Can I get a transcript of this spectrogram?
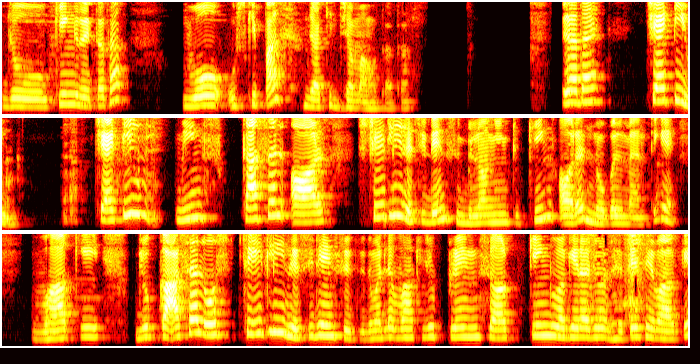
जो किंग रहता था, वो उसके पास जाके जमा होता था। फिर आता है चैट्यू। चैट्यू मीन्स कासल और stately residence belonging to king or a nobleman, ठीक है? वहाँ की जो कासल और स्टेटली रेसिडेंस मतलब वहाँ के जो प्रिंस और किंग वगैरह जो रहते थे वहाँ के,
